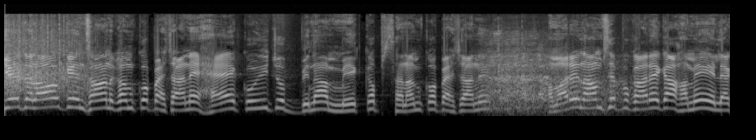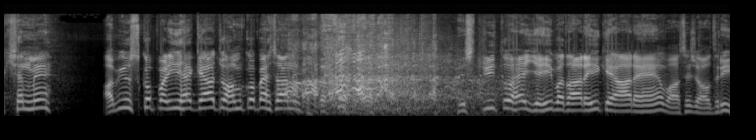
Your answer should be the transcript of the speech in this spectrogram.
दिए जलाओ के इंसान गम को पहचाने है कोई जो बिना मेकअप सनम को पहचाने? हमारे नाम से पुकारेगा हमें इलेक्शन में। अभी उसको पड़ी है क्या जो हमको पहचाने? हिस्ट्री तो है यही बता रही कि आ रहे हैं वासे चौधरी।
